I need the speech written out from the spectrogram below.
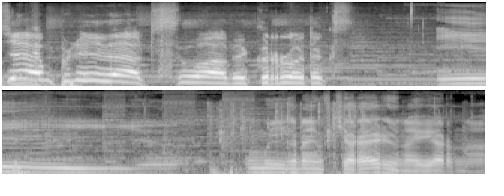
Всем привет, с вами Кротекс. И мы играем в террарию, наверное.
